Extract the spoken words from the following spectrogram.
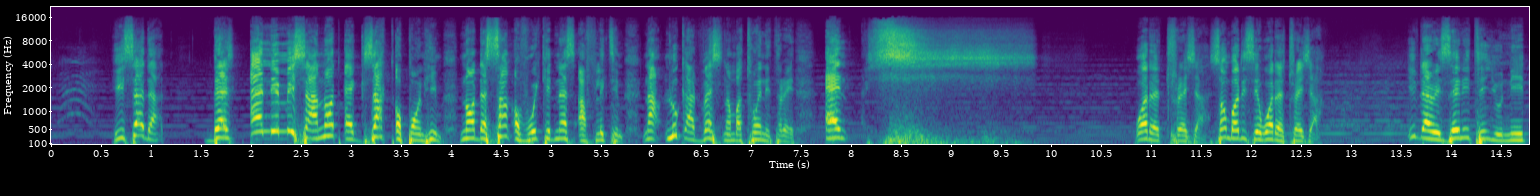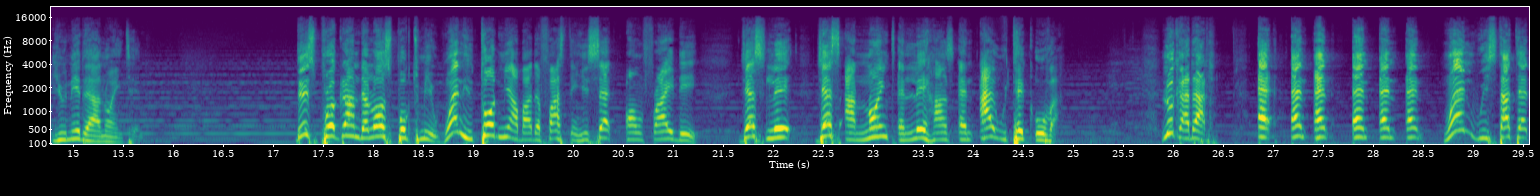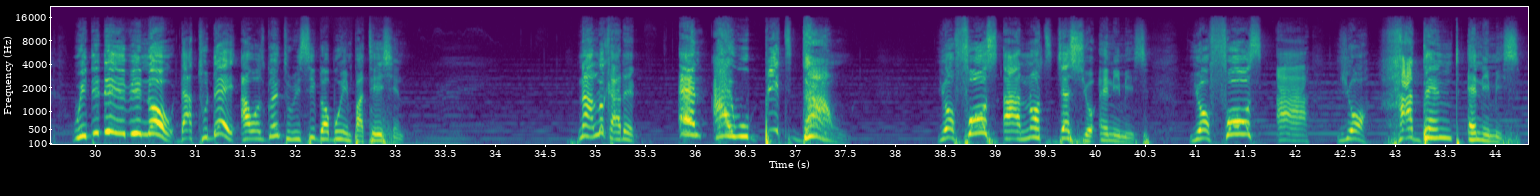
He said that the enemy shall not exact upon him, nor the son of wickedness afflict him. Now, look at verse number 23. And shh, what a treasure. Somebody say, What a treasure. If there is anything you need, you need the anointing. This program, the Lord spoke to me. When He told me about the fasting, He said on Friday, just lay, just anoint and lay hands, and I will take over. Look at that. And and and and and, and when we started, we didn't even know that today I was going to receive double impartation. Now look at it. And I will beat down. Your foes are not just your enemies, your foes are your hardened enemies.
